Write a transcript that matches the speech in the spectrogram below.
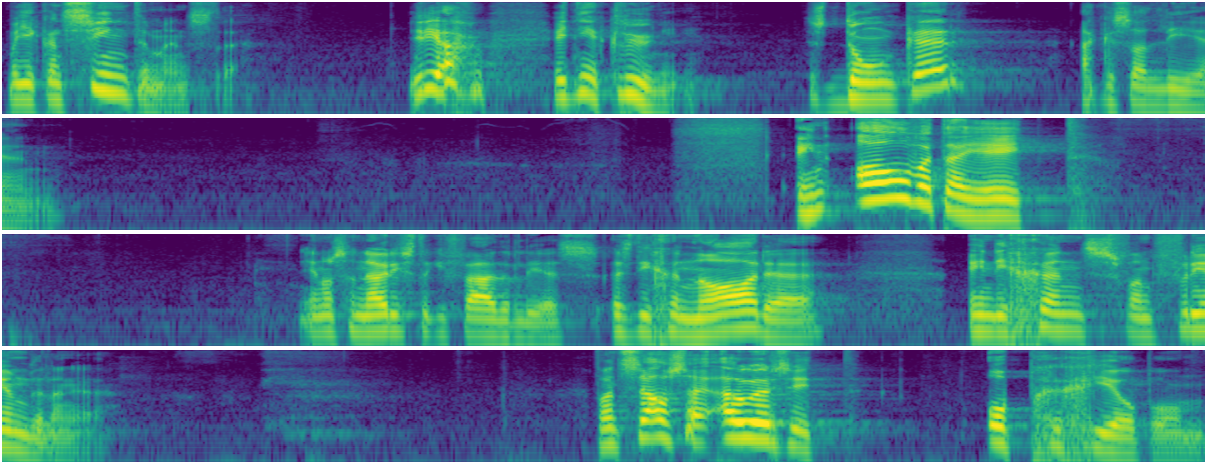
Maar jy kan sien ten minste. Hierdie ou het nie 'n klou nie. Dis donker. Ek is alleen. En al wat hy het en ons gaan nou die stukkie verder lees, is die genade en die guns van vreemdelinge. Want selfs sy ouers het opgegee op hom.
